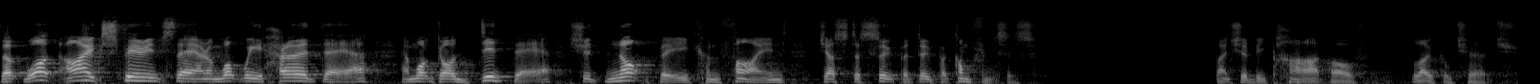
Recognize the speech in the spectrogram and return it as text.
That what I experienced there and what we heard there and what God did there should not be confined just to super duper conferences, but should be part of local church.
